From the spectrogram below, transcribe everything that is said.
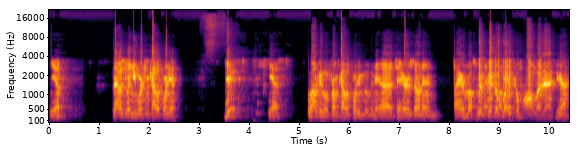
Yep. That was when you worked in California. Yes. Yes. A lot of people from California moving uh, to Arizona, and I heard most of To them. get away from all of that, yeah.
